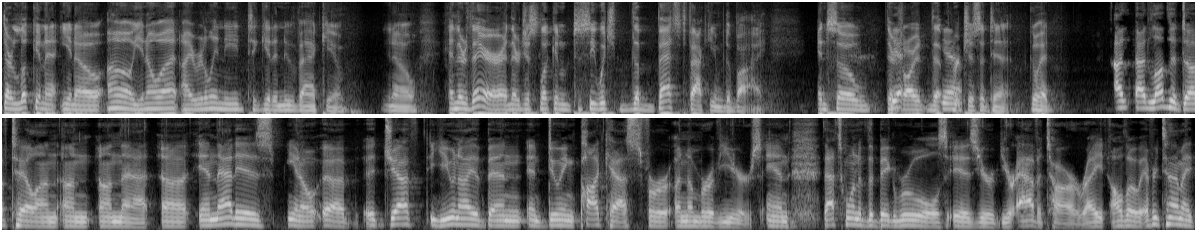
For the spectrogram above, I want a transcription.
They're looking at, you know, oh, you know what? I really need to get a new vacuum. You know, and they're there, and they're just looking to see which the best vacuum to buy. And so there's Yeah, already that yeah. purchase intent. Go ahead. I'd, I'd love to dovetail on on on that, uh, and that is, you know, uh, Jeff, you and I have been doing podcasts for a number of years, and that's one of the big rules is your your avatar, right? Although every time I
